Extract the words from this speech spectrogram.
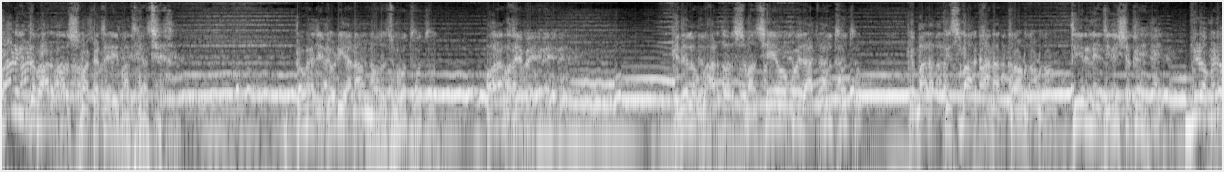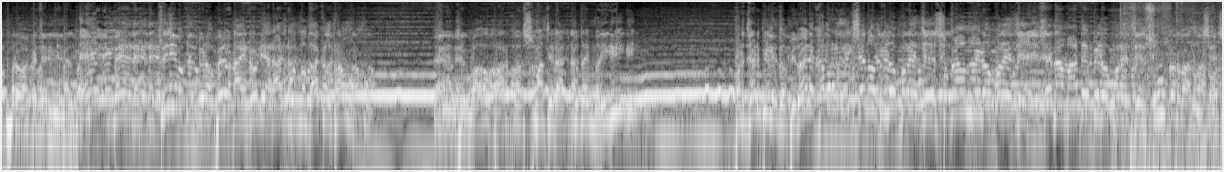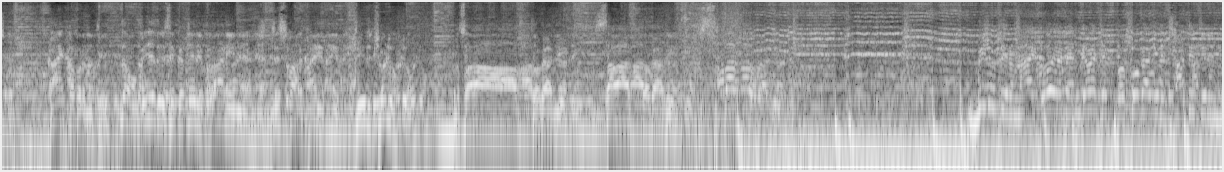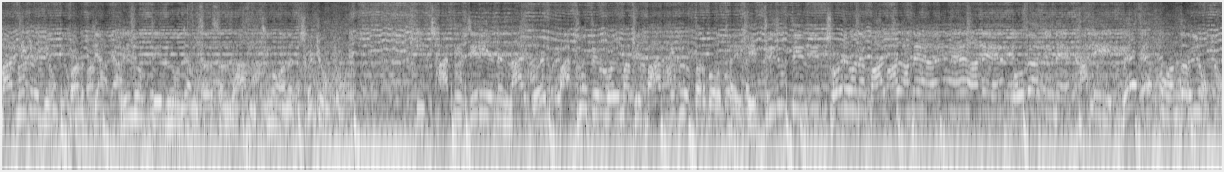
ત્રણ યુદ્ધ ભારત વર્ષમાં કચેરીમાં થયા છે. તોગાજી ડોડિયા નામનો રજપૂત ઔરંગઝેબે કીધેલું ભારત વર્ષમાં છે એવો કોઈ રાજપૂત કે મારા તીસમાર ખાના ત્રણ તીરને ઝીલી શકે? બીડો મેળો ફરવા કચેરીની માલ પર. એક બે ને ત્રીજી વખત બીડો ફેર્યો ના ડોડિયા રાજપૂતનો દાખલ થાઉં. એને થયું, વાવ ભારત વર્ષમાંથી રાજપૂતાઈ મરી ગઈ? પણ ઝડપી લીધો પીડો એને ખબર નથી શેનો પીડો ફરે છે શું કામ પીડો ફરે છે, શેના માટે પીડો ફરે છે, શું કરવાનું છે? કાંઈ ખબર નથી. હું બીજે દિવસે કચેરી ભરાણીને ચિસ્માર ખાઈ તીર છોડ્યું. પણ સવાસ તોગાજી સવાસ તોગાજી સવાસ તોગાજી બીજું તીર એમ કહેવાય છે છાતી ચીરીને બહાર નીકળી ગયું. પણ ત્યાં ત્રીજું તીરનું જેમ સરસંધાન થયું અને છૂટ્યું. ઈ છાતી ચીરી અને નાય ધોઈ પાછું તીર લોહીમાંથી બહાર નીકળ્યું તરબો થઈ ઈ ત્રીજું તીર છોડ્યું અને બાદશાહ અને અને તોગાજીને ખાલી બે ફૂટનું અંતર રહ્યું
